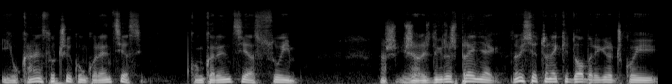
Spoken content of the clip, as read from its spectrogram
i u krajnjem slučaju konkurencija si. Konkurencija su im. Znaš, i želiš da igraš pre njega. Zamisli da je to neki dobar igrač koji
